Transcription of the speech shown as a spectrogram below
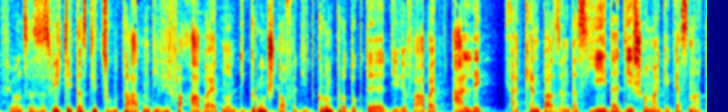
für uns ist es wichtig, dass die Zutaten, die wir verarbeiten und die Grundstoffe, die Grundprodukte, die wir verarbeiten, alle erkennbar sind, dass jeder die schon mal gegessen hat.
